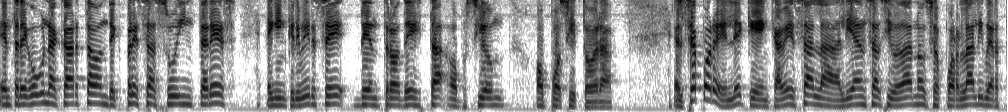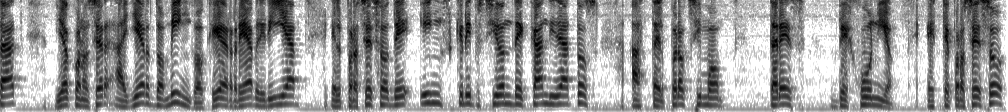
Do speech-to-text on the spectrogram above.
entregó una carta donde expresa su interés en inscribirse dentro de esta opción opositora. El C por L, que encabeza la Alianza Ciudadanos por la Libertad, dio a conocer ayer domingo que reabriría el proceso de inscripción de candidatos hasta el próximo 3 de junio. Este proceso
